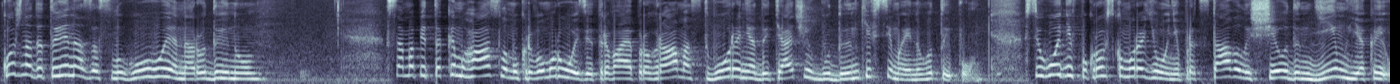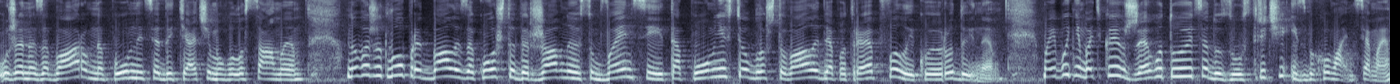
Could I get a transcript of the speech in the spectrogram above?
Кожна дитина заслуговує на родину. Саме під таким гаслом у Кривому Розі триває програма створення дитячих будинків сімейного типу. Сьогодні в Покровському районі представили ще один дім, який уже незабаром наповниться дитячими голосами. Нове житло придбали за кошти державної субвенції та повністю облаштували для потреб великої родини. Майбутні батьки вже готуються до зустрічі із вихованцями.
